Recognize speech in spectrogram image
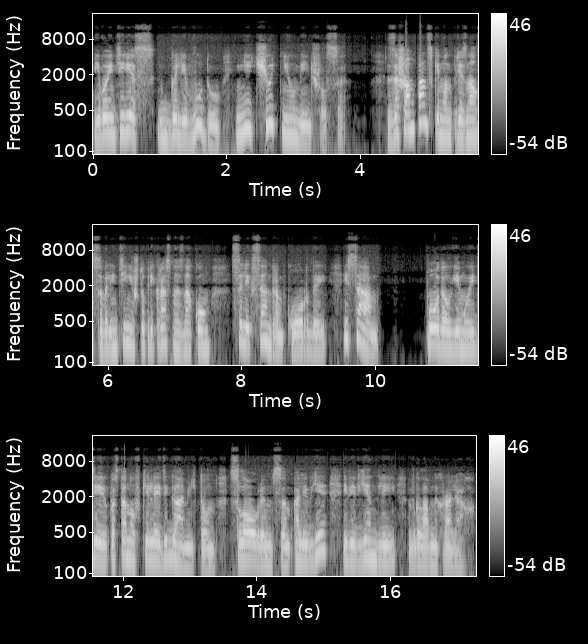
Его интерес к Голливуду ничуть не уменьшился. За шампанским он признался Валентине, что прекрасно знаком с Александром Кордой и сам подал ему идею постановки «Леди Гамильтон» с Лоуренсом Оливье и Вивьен Ли в главных ролях.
